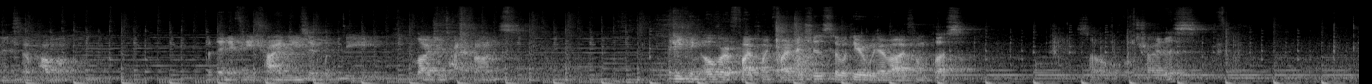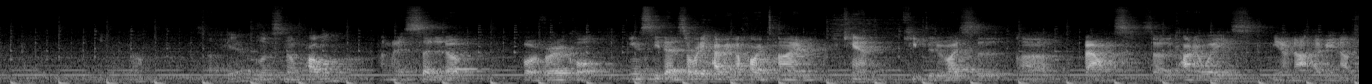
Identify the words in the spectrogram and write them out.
and it's no problem. But then if you try and use it with the larger type phones, anything over 5.5 inches, so here we have iPhone Plus. So we'll try this. So here, looks no problem. I'm gonna set it up for vertical. You can see that it's already having a hard time. It can't keep the device to uh, balance, so the counterweight is you know not heavy enough.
